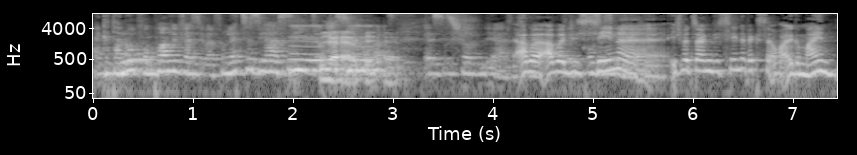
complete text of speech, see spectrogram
ein Katalog vom Porn Festival von letztes Jahr sieht. Mhm. Ja, so. okay, ja. Es ist schon, ja. Es aber aber die Szene, ich würde sagen, die Szene wächst ja auch allgemein.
